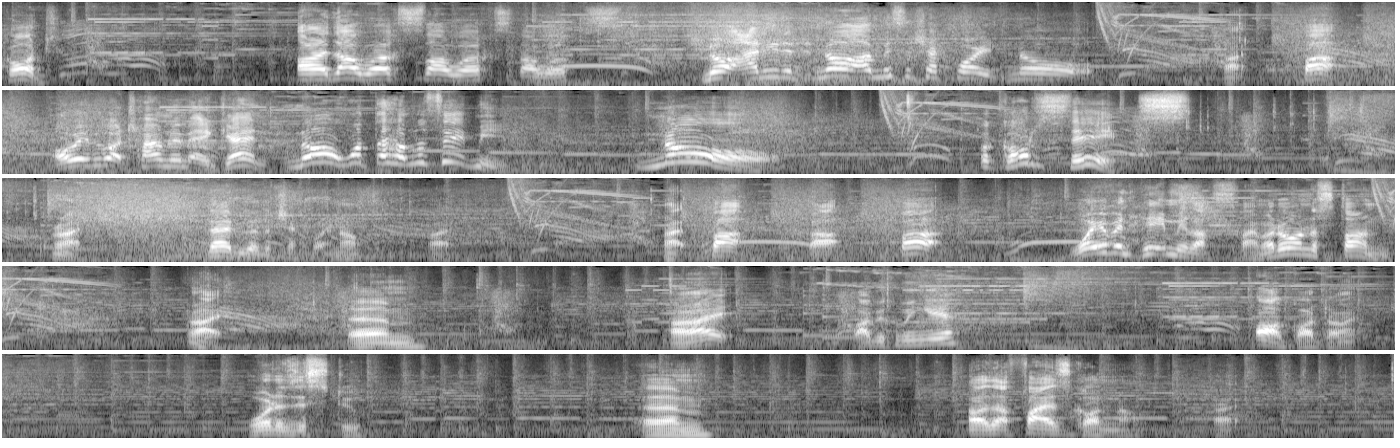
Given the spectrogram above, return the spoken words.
God. Alright, that works, that works, that works. No, I need it. No, I missed a checkpoint. No. Right. But. Oh, wait, we got time limit again. No, what the hell does it mean? No! For God's sakes. Right. There we got the checkpoint now. Right. Right, but, but, but. What even hit me last time? I don't understand. Right. Um. Alright. Why are we coming here? Oh, god damn it. What does this do? Um. Oh, that fire's gone now. Alright.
